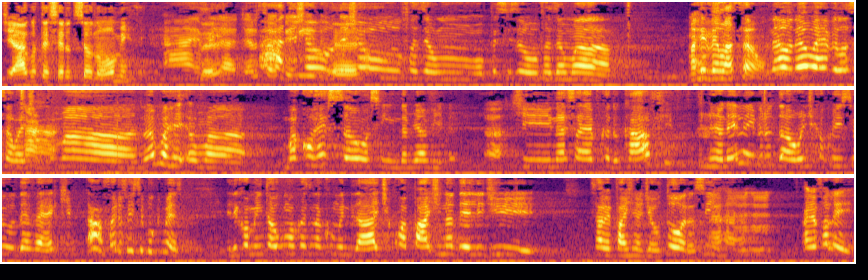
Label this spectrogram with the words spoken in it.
Thiago, o terceiro do seu nome. Ah, é né? verdade. Era o seu Ah, apelido. deixa eu, É. deixa eu fazer um. Eu preciso fazer uma. Uma revelação. Não, não é uma revelação, é Ah. tipo uma. Não é uma, re- uma, uma correção, assim, da minha vida. Ah. Que nessa época do CAF, eu nem lembro da onde que eu conheci o Devec. Ah, foi no Facebook mesmo. Ele comentou alguma coisa na comunidade com a página dele de. Sabe, página de autor, assim? Aham. Aí eu falei,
